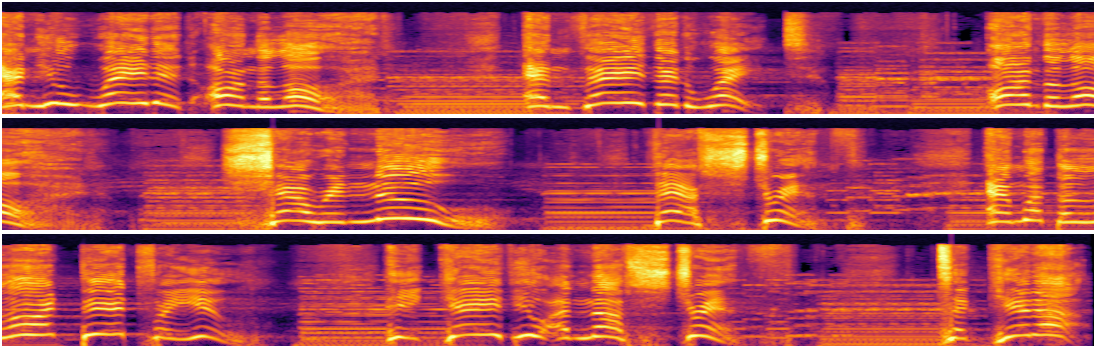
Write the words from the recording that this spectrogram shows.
and you waited on the Lord. And they that wait on the Lord shall renew their strength. And what the Lord did for you, He gave you enough strength to get up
